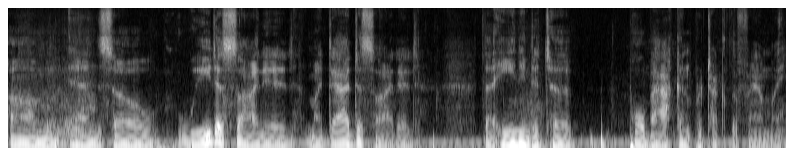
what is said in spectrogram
Um, and so we decided, my dad decided, that he needed to pull back and protect the family.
